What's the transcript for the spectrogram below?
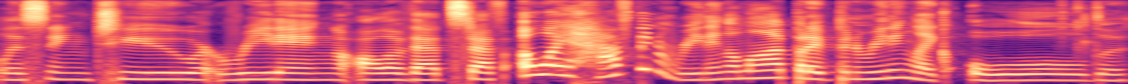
listening to, reading, all of that stuff. Oh, I have been reading a lot, but I've been reading like old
